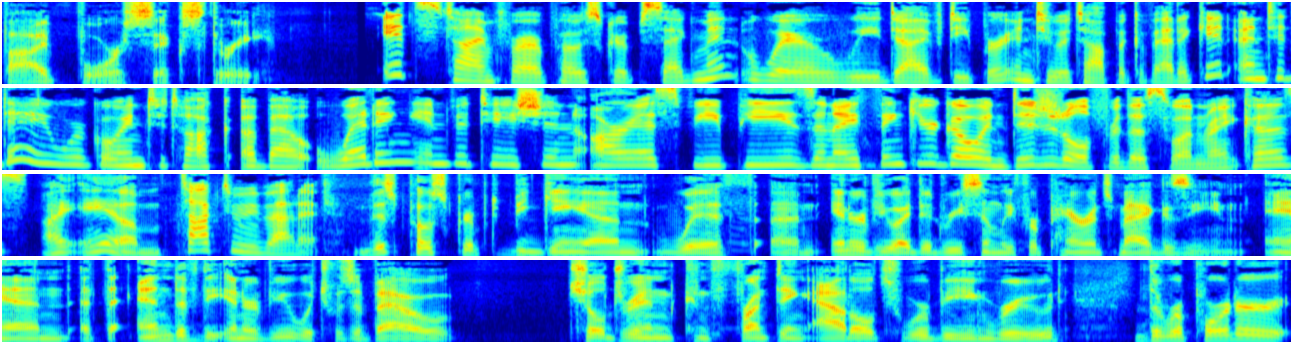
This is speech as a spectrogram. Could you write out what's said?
5463. It's time for our postscript segment where we dive deeper into a topic of etiquette. And today we're going to talk about wedding invitation RSVPs. And I think you're going digital for this one, right, Cuz? I am. Talk to me about it. This postscript began with an interview I did recently for Parents Magazine. And at the end of the interview, which was about children confronting adults who were being rude, the reporter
